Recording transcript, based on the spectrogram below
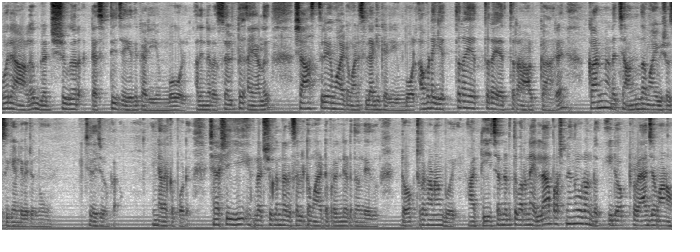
ഒരാൾ ബ്ലഡ് ഷുഗർ ടെസ്റ്റ് ചെയ്ത് കഴിയുമ്പോൾ അതിന്റെ റിസൾട്ട് അയാൾ ശാസ്ത്രീയമായിട്ട് മനസ്സിലാക്കി കഴിയുമ്പോൾ അവിടെ എത്ര എത്ര എത്ര ആൾക്കാരെ കണ്ണടച്ച് അന്ധമായി വിശ്വസിക്കേണ്ടി വരുന്നു? ചിന്തിച്ച് നോക്കുക. ഇനി അതൊക്കെ പോട്ട്. ശേഷം ഈ ബ്ലഡ് ഷുഗറിന്റെ റിസൾട്ടുമായിട്ട് പ്രിന്റ് എടുത്ത് എന്ത് ചെയ്തു? ഡോക്ടറെ കാണാൻ പോയി. ആ ടീച്ചറിന്റെ അടുത്ത് പറഞ്ഞ എല്ലാ പ്രശ്നങ്ങളും ഉണ്ട്. ഈ ഡോക്ടർ വ്യാജമാണോ?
